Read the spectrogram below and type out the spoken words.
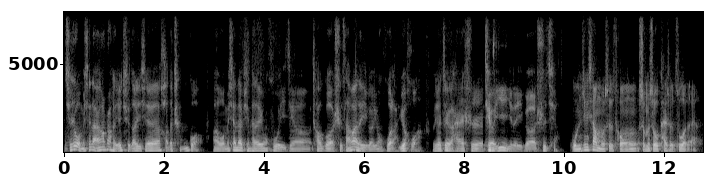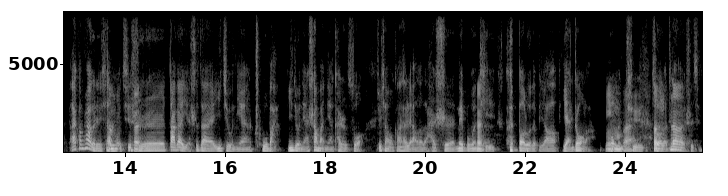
其实我们现在 Icon Park 也取得了一些好的成果啊，我们现在平台的用户已经超过十三万的一个用户了，月活。我觉得这个还是挺有意义的一个事情。我们这个项目是从什么时候开始做的呀？Icon Park 这个项目其实大概也是在一九年初吧，一九年上半年开始做。就像我刚才聊到的，还是内部问题 暴露的比较严重了，我们去做了这样的事情。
